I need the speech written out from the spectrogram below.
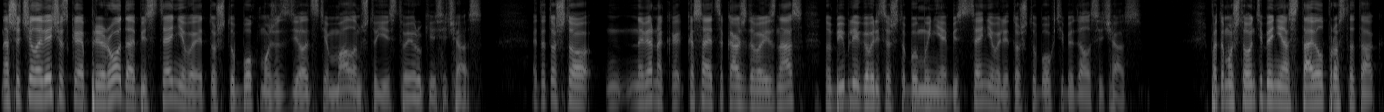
Наша человеческая природа обесценивает то, что Бог может сделать с тем малым, что есть в твоей руке сейчас. Это то, что, наверное, касается каждого из нас, но в Библии говорится, чтобы мы не обесценивали то, что Бог тебе дал сейчас. Потому что Он тебя не оставил просто так.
